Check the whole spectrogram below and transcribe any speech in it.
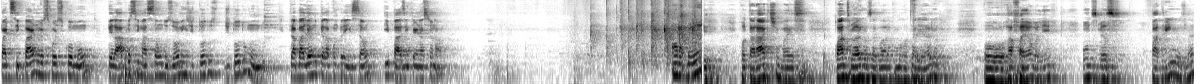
Participar no esforço comum pela aproximação dos homens de, todos, de todo o mundo, trabalhando pela compreensão e paz internacional. Parabéns. Rotaract, mas quatro anos agora como rotariano. O Rafael ali, um dos meus padrinhos, né?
